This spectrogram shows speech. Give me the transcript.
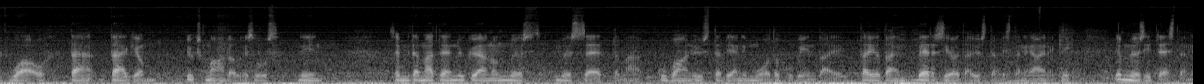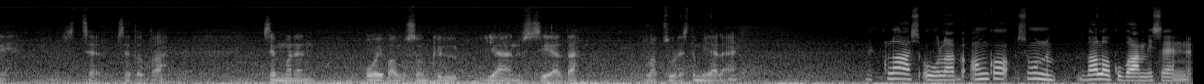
että wow, tämäkin on yksi mahdollisuus. Niin se mitä mä teen nykyään on myös, myös se, että mä kuvaan ystäviäni muotokuviin tai, tai jotain versioita ystävistäni ainakin ja myös itsestäni. Sitten se, se tota, semmoinen oivallus on kyllä jäänyt sieltä lapsuudesta mieleen. Klaas Ulav, onko sun valokuvaamisen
